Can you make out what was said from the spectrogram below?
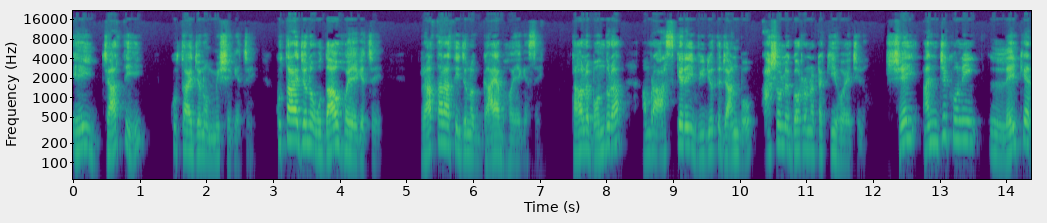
এই জাতি কোথায় যেন মিশে গেছে, কোথায় যেন উদাও হয়ে গেছে। রাতারাতি যেন গায়েব হয়ে গেছে। তাহলে বন্ধুরা, আমরা আজকের এই ভিডিওতে জানব আসলে ঘটনাটা কি হয়েছিল। সেই আঞ্জেকনি লেকের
